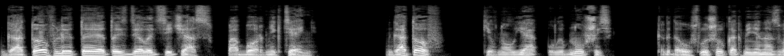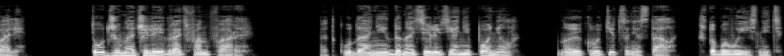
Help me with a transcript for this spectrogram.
Готов ли ты это сделать сейчас, поборник тень? Готов, кивнул я, улыбнувшись, когда услышал, как меня назвали. Тут же начали играть фанфары. Откуда они доносились, я не понял, но и крутиться не стал, чтобы выяснить,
